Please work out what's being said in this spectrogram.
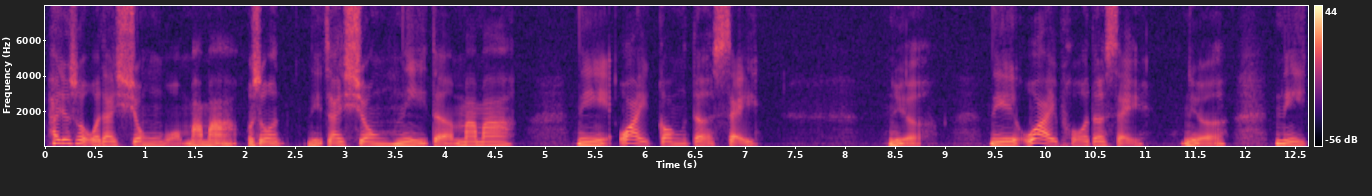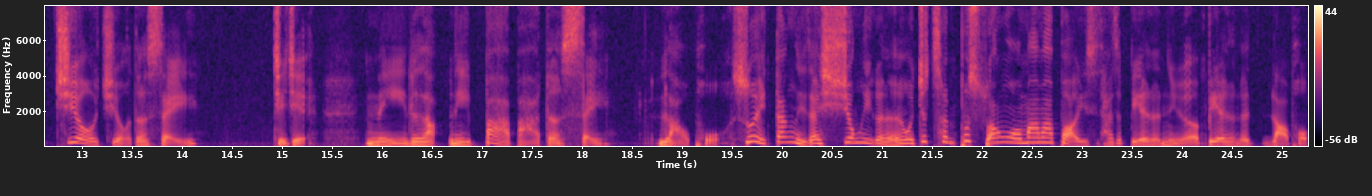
他就说我在凶我妈妈，我说。你在凶你的妈妈，你外公的谁？女儿，你外婆的谁？女儿，你舅舅的谁？姐姐，你老你爸爸的谁？老婆。所以当你在凶一个人，我就很不爽我妈妈，不好意思，她是别人女儿，别人的老婆，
